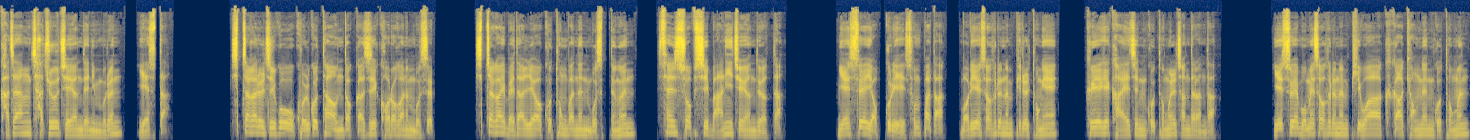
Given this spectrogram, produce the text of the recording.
가장 자주 재현된 인물은 예수다. 십자가를 지고 골고타 언덕까지 걸어가는 모습, 십자가에 매달려 고통받는 모습 등은 셀 수 없이 많이 재현되었다. 예수의 옆구리, 손바닥, 머리에서 흐르는 피를 통해 그에게 가해진 고통을 전달한다. 예수의 몸에서 흐르는 피와 그가 겪는 고통은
